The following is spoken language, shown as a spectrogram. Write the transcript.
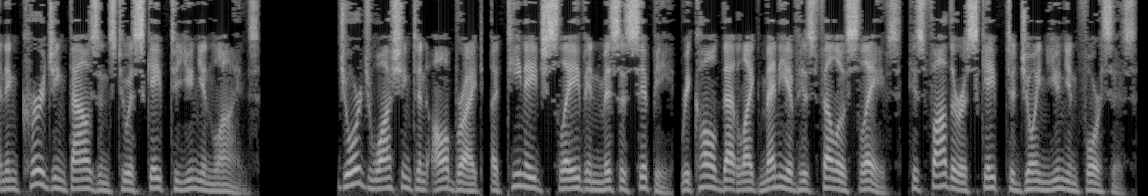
and encouraging thousands to escape to Union lines. George Washington Albright, a teenage slave in Mississippi, recalled that like many of his fellow slaves, his father escaped to join Union forces.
